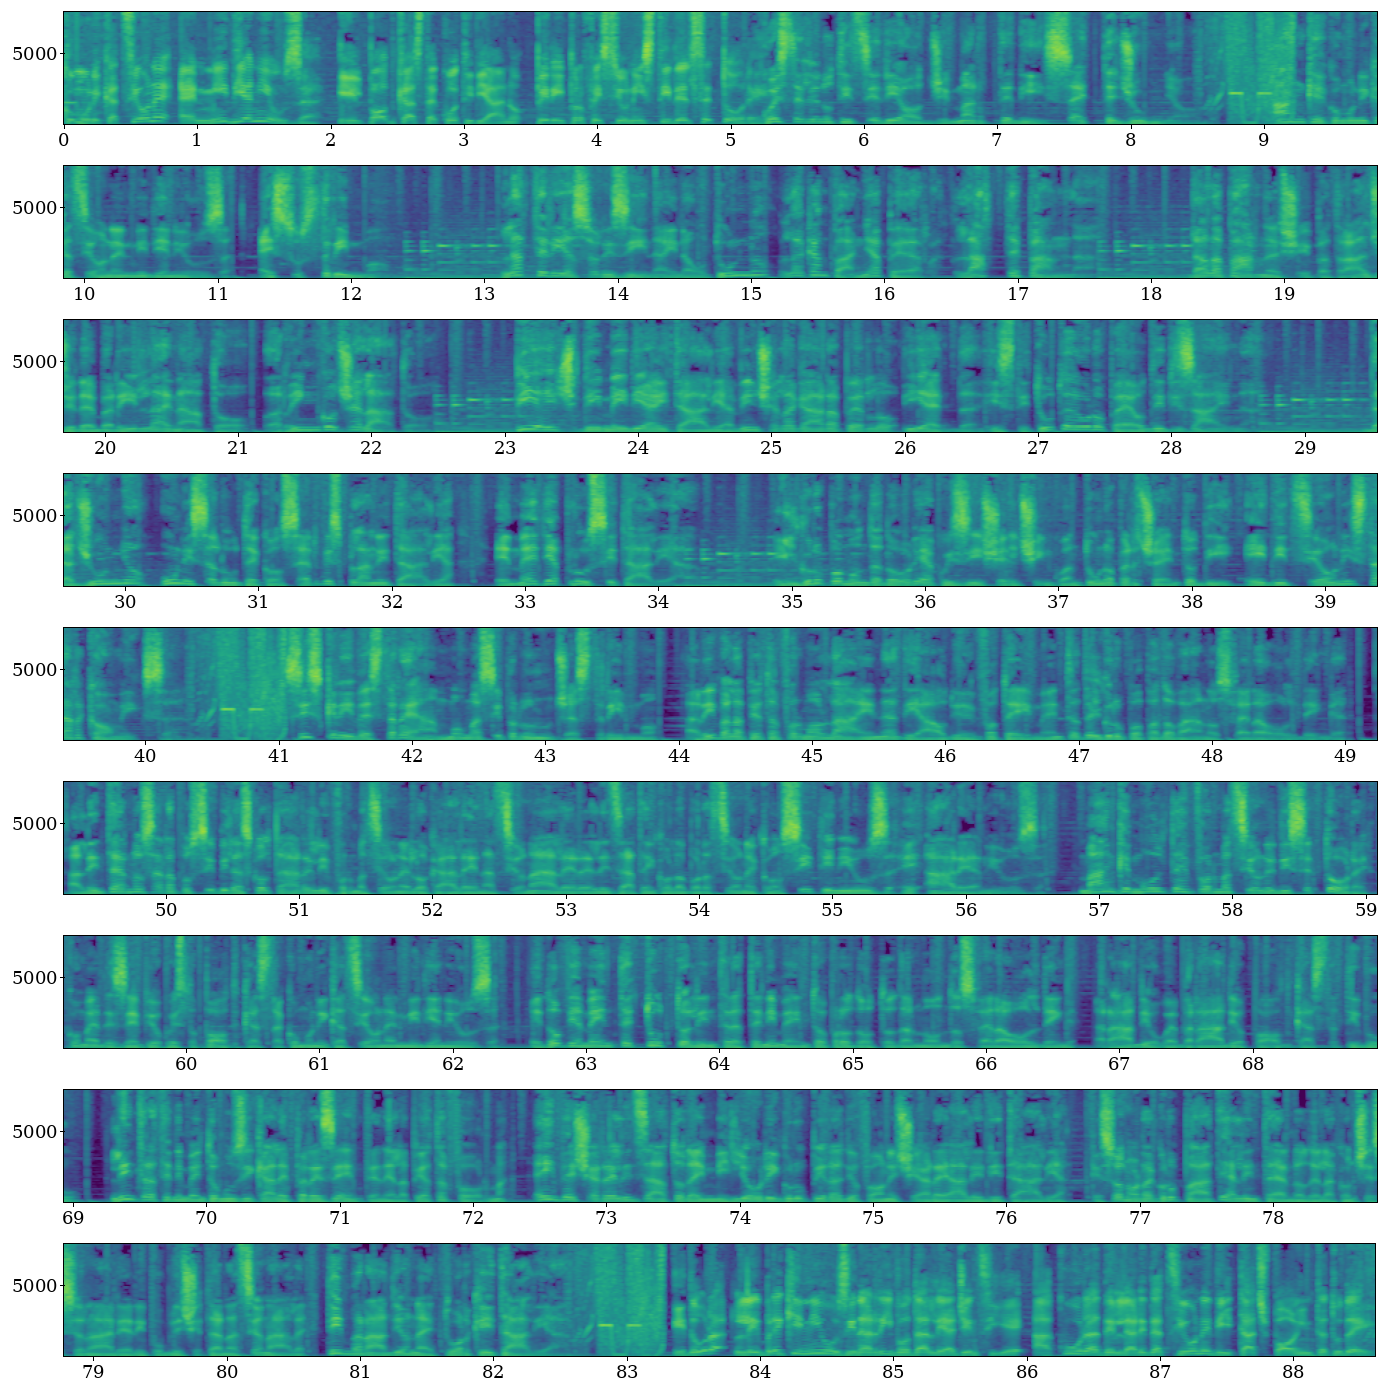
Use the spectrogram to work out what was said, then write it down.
Comunicazione e Media News, il podcast quotidiano per i professionisti del settore. Queste le notizie di oggi, martedì 7 giugno. Anche Comunicazione e Media News è su Strimmo. Latteria Soresina in autunno, la campagna per Latte Panna. Dalla partnership tra Algide e Barilla è nato Ringo Gelato. PhD Media Italia vince la gara per lo IED, Istituto Europeo di Design. Da giugno Unisalute con Service Plan Italia e Media Plus Italia. Il gruppo Mondadori acquisisce il 51% di Edizioni Star Comics. Si scrive Streammo ma si pronuncia Strimmo. Arriva la piattaforma online di audio infotainment del gruppo padovano Sfera Holding. All'interno sarà possibile ascoltare l'informazione locale e nazionale realizzata in collaborazione con City News e Area News ma anche molte informazioni di settore, come ad esempio questo podcast a comunicazione e media news, ed ovviamente tutto l'intrattenimento prodotto dal mondo Sfera Holding, radio, web radio, podcast, tv. L'intrattenimento musicale presente nella piattaforma è invece realizzato dai migliori gruppi radiofonici areali d'Italia, che sono raggruppati all'interno della concessionaria di pubblicità nazionale Team Radio Network Italia. Ed ora le breaking news in arrivo dalle agenzie a cura della redazione di Touchpoint Today.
